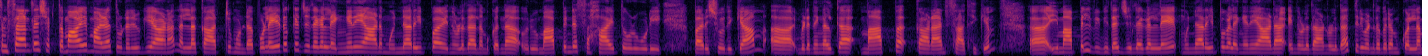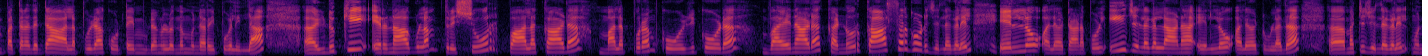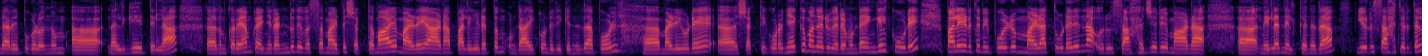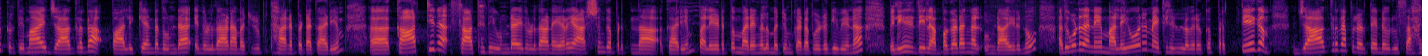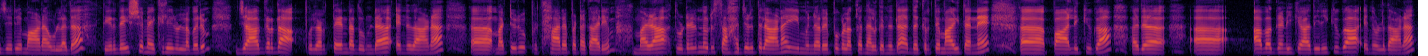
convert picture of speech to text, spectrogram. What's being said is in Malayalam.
സംസ്ഥാനത്ത് ശക്തമായ മഴ തുടരുകയാണ്. നല്ല കാറ്റുമുണ്ട്. അപ്പോൾ ഏതൊക്കെ ജില്ലകളിൽ എങ്ങനെയാണ് മുന്നറിയിപ്പ് എന്നുള്ളത് നമുക്കൊന്ന് ഒരു മാപ്പിന്റെ കൂടി പരിശോധിക്കാം. ഇവിടെ നിങ്ങൾക്ക് മാപ്പ് കാണാൻ സാധിക്കും. ഈ മാപ്പിൽ വിവിധ ജില്ലകളിലെ മുന്നറിയിപ്പുകൾ എങ്ങനെയാണ് എന്നുള്ളതാണുള്ളത്. തിരുവനന്തപുരം കൊല്ലം പത്തനംതിട്ട ആലപ്പുഴ കോട്ടയം ഇവിടങ്ങളിലൊന്നും മുന്നറിയിപ്പുകളില്ല. ഇടുക്കി എറണാകുളം തൃശൂർ പാലക്കാട് മലപ്പുറം കോഴിക്കോട് വയനാട് കണ്ണൂർ കാസർഗോഡ് ജില്ലകളിൽ യെല്ലോ അലേർട്ടാണ്. അപ്പോൾ ഈ ജില്ലകളിലാണ് യെല്ലോ അലേർട്ട് ഉള്ളത് മറ്റു ജില്ലകളിൽ മുന്നറിയിപ്പുകളൊന്നും ആ, നൽകിയിട്ടില്ല ആ, നമുക്കറിയാം കഴിഞ്ഞ രണ്ടു ദിവസമായിട്ട് ശക്തമായ മഴയാണ് പലയിടത്തും ഉണ്ടായിക്കൊണ്ടിരിക്കുന്നത്. അപ്പോൾ മഴയുടെ ശക്തി കുറഞ്ഞേക്കുമെന്നൊരു വിവരമുണ്ട്. എങ്കിൽ കൂടെ പലയിടത്തും ഇപ്പോഴും മഴ തുടരുന്ന ഒരു സാഹചര്യമാണ് നിലനിൽക്കുന്നത്. ഈ ഒരു സാഹചര്യത്തിൽ കൃത്യമായ ജാഗ്രത പാലിക്കേണ്ടതുണ്ട് എന്നുള്ളതാണ് മറ്റൊരു പ്രധാനപ്പെട്ട കാര്യം. കാറ്റിന് സാധ്യതയുണ്ട് എന്നുള്ളതാണ് ഏറെ ആശങ്കപ്പെടുത്തുന്ന കാര്യം. പലയിടത്തും മരങ്ങളും മറ്റും കടപുഴകി വീണ് വലിയ രീതിയിൽ അപകടങ്ങൾ ഉണ്ടായിരുന്നു. അതുകൊണ്ട് തന്നെ മലയോര മേഖലയിലുള്ളവരൊക്കെ പ്രത്യേകം ജാഗ്രത പുലർത്തേണ്ട ഒരു സാഹചര്യമാണ് ഉള്ളത്. തീരദേശ മേഖലയിലുള്ളവരും ജാഗ്രത പുലർത്തേണ്ടതുണ്ട് എന്നതാണ് മറ്റൊരു പ്രധാനപ്പെട്ട കാര്യം. മഴ തുടരുന്ന ഒരു സാഹചര്യത്തിലാണ് ഈ മുന്നറിയിപ്പുകളൊക്കെ നൽകുന്നത്. അത് കൃത്യമായി തന്നെ പാലിക്കുക അത് അവഗണിക്കാതിരിക്കുക എന്നുള്ളതാണ്.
